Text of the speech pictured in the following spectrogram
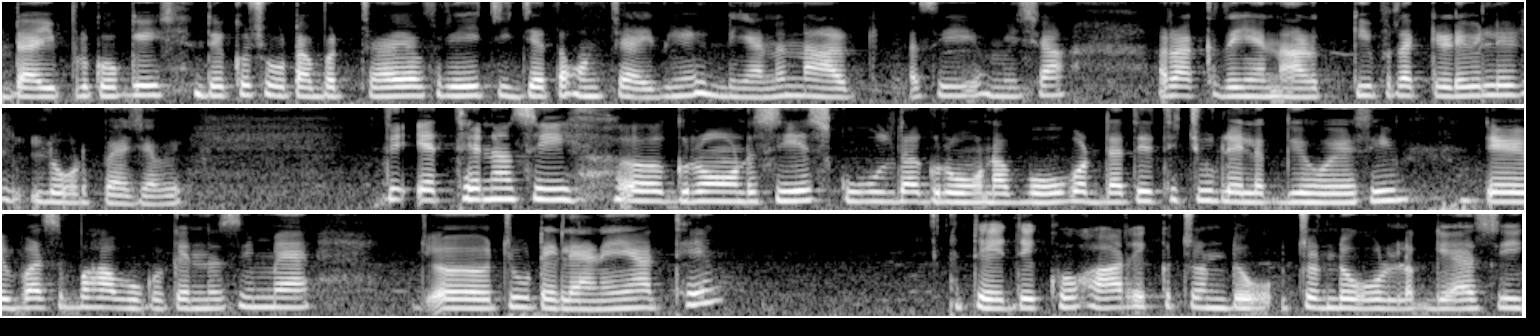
ਡਾਈਪਰ ਕਿਉਂਕਿ ਦੇਖੋ ਛੋਟਾ ਬੱਚਾ ਆ, ਫਿਰ ਇਹ ਚੀਜ਼ਾਂ ਤਾਂ ਹੁਣ ਚਾਹੀਦੀਆਂ ਹੁੰਦੀਆਂ ਨਾ। ਨਾਲ ਅਸੀਂ ਹਮੇਸ਼ਾ ਰੱਖਦੇ ਹਾਂ, ਨਾਲ ਕੀ ਪਤਾ ਕਿਹੜੇ ਵੇਲੇ ਲੋੜ ਪੈ ਜਾਵੇ। ਤੇ ਇੱਥੇ ਨਾ ਸੀ ਗਰਾਊਂਡ ਸੀ, ਇਹ ਸਕੂਲ ਦਾ ਗਰਾਊਂਡ ਆ, ਬਹੁਤ ਵੱਡਾ ਤੇ ਇੱਥੇ ਝੂਲੇ ਲੱਗੇ ਹੋਏ ਸੀ। ਤੇ ਬਸ ਭਾਵੁਕ ਕਹਿੰਦਾ ਸੀ, ਮੈਂ ਝੂਟੇ ਲੈਣੇ ਆ ਇੱਥੇ। ਤੇ ਦੇਖੋ ਹਰ ਇੱਕ ਚੰਡੋ, ਚੰਡੋਲ ਲੱਗਿਆ ਸੀ,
